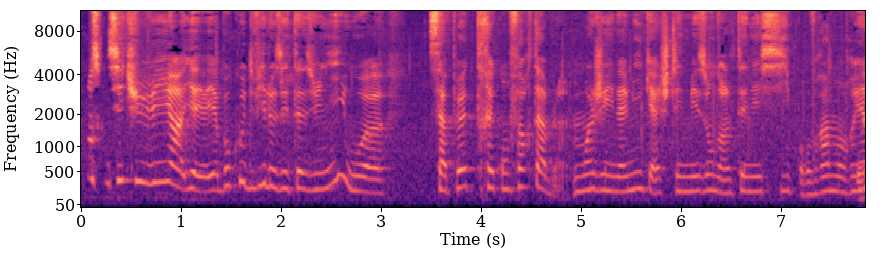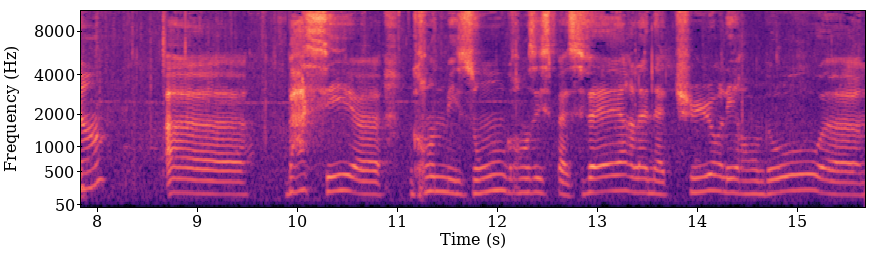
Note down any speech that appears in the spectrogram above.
Je pense que si tu vis, il y, a beaucoup de villes aux États-Unis où ça peut être très confortable. Moi, j'ai une amie qui a acheté une maison dans le Tennessee pour vraiment rien. Euh, bah, c'est euh, grande maison, grands espaces verts, la nature, les randos. Euh,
